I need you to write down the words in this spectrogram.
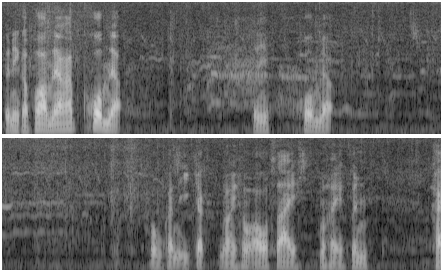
ตัวนี้ก็พร้อมแล้วครับ โค้มแล้ว ตัวนี้โค้มแล้วโค้มกันอีกจักหน่อยเขาเอาใส่มาให้เป็นไข่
